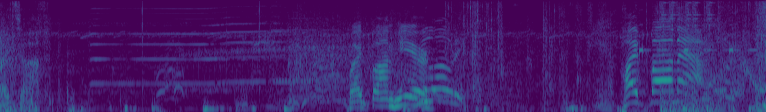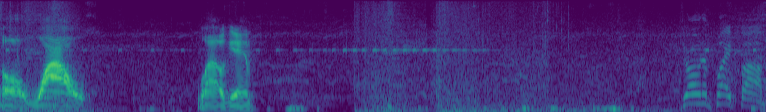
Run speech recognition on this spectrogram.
Lights off. Pipe bomb here. Reloading. Pipe bomb out. Oh, wow. Wow, game. Throwing a pipe bomb.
